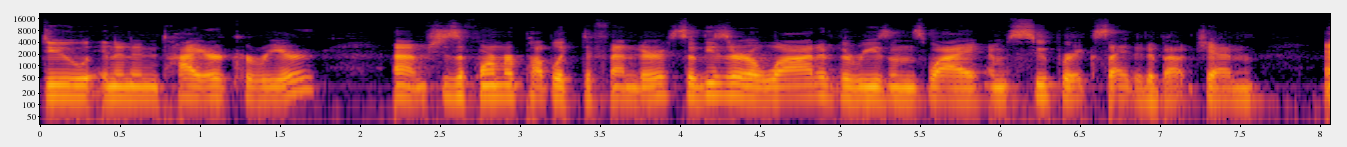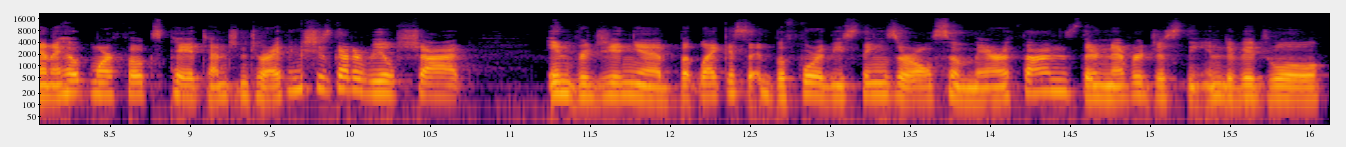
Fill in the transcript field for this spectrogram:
do in an entire career. Um, she's a former public defender. So these are a lot of the reasons why I'm super excited about Jen and I hope more folks pay attention to her. I think she's got a real shot in Virginia. But like I said before, these things are also marathons. They're never just the individual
